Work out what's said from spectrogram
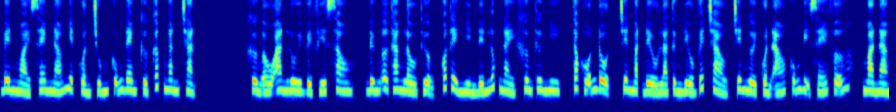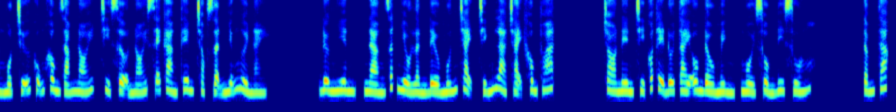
bên ngoài xem náo nhiệt quần chúng cũng đem cửa cấp ngăn chặn. Khương Âu An lui về phía sau, đứng ở thang lầu thượng, có thể nhìn đến lúc này Khương Thư Nhi, tóc hỗn độn, trên mặt đều là từng điều vết chảo, trên người quần áo cũng bị xé vỡ, mà nàng một chữ cũng không dám nói, chỉ sợ nói sẽ càng thêm chọc giận những người này. Đương nhiên, nàng rất nhiều lần đều muốn chạy, chính là chạy không thoát. Cho nên chỉ có thể đôi tay ôm đầu mình, ngồi xổm đi xuống. Tấm tắc,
